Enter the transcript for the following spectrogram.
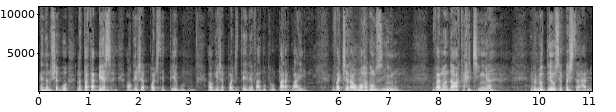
ainda não chegou. Na tua cabeça, alguém já pode ter pego, alguém já pode ter levado para o Paraguai, vai tirar o órgãozinho, vai mandar uma cartinha. Meu Deus, sequestraram.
